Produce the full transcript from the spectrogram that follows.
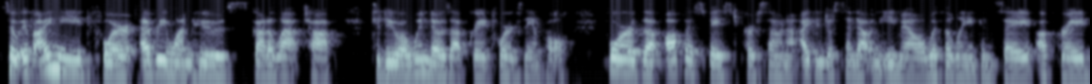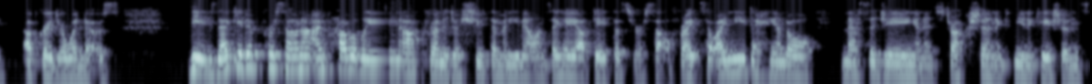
So if I need for everyone who's got a laptop to do a Windows upgrade, for example, for the office based persona, I can just send out an email with a link and say upgrade upgrade your windows. The executive persona, I'm probably not going to just shoot them an email and say, "Hey, update this yourself," right? So I need to handle messaging and instruction and communications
